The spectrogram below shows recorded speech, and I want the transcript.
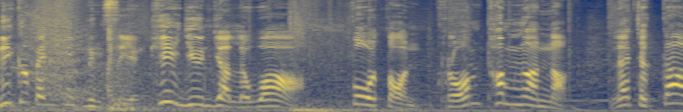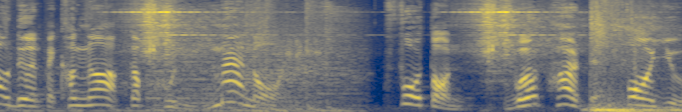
นี่ก็เป็นอีกหนึ่งเสียงที่ยืนยันแล้วว่า โฟตอนพร้อมทำงานหนัก และจะก้าวเดินไปข้างหน้ากับคุณแน่นอน โฟตอน work hard for you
